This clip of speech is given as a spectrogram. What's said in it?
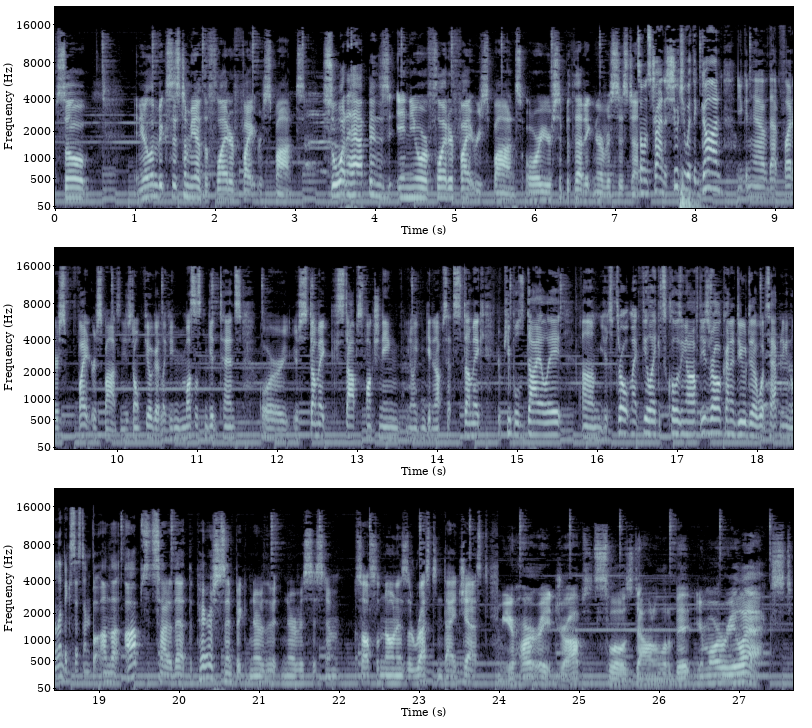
So, in your limbic system, you have the flight or fight response. So, what happens in your flight or fight response or your sympathetic nervous system? Someone's trying to shoot you with a gun, you can have that fight or fight response, and you just don't feel good. Like your muscles can get tense, or your stomach stops functioning. You know, you can get an upset stomach. Your pupils dilate. Um, your throat might feel like it's closing off. These are all kind of due to what's happening in the limbic system. On the opposite side of that, the parasympathetic nerv- nervous system is also known as the rest and digest. Your heart rate drops, it slows down a little bit, you're more relaxed.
